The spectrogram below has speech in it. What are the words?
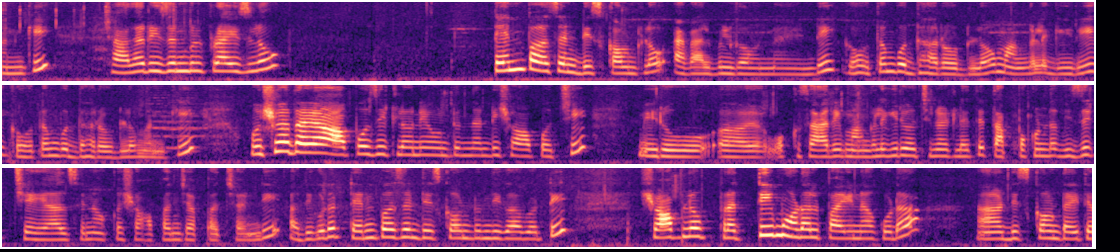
మనకి చాలా రీజనబుల్ ప్రైస్లో టెన్ పర్సెంట్ డిస్కౌంట్లో అవైలబుల్గా ఉన్నాయండి. గౌతమ్ బుద్ధ రోడ్లో మంగళగిరి గౌతమ్ బుద్ధ రోడ్లో మనకి ఉషోదయ ఆపోజిట్లోనే ఉంటుందండి షాప్ వచ్చి. మీరు ఒకసారి మంగళగిరి వచ్చినట్లయితే తప్పకుండా విజిట్ చేయాల్సిన ఒక షాప్ అని చెప్పచ్చండి. అది కూడా టెన్ పర్సెంట్ డిస్కౌంట్ ఉంది కాబట్టి షాప్లో ప్రతి మోడల్ పైన కూడా డిస్కౌంట్ అయితే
